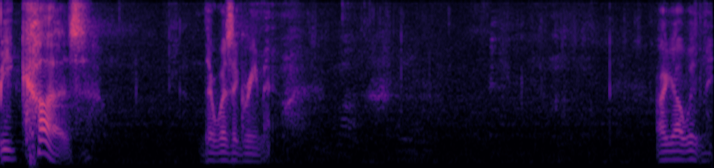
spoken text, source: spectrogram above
because there was agreement. Are y'all with me?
